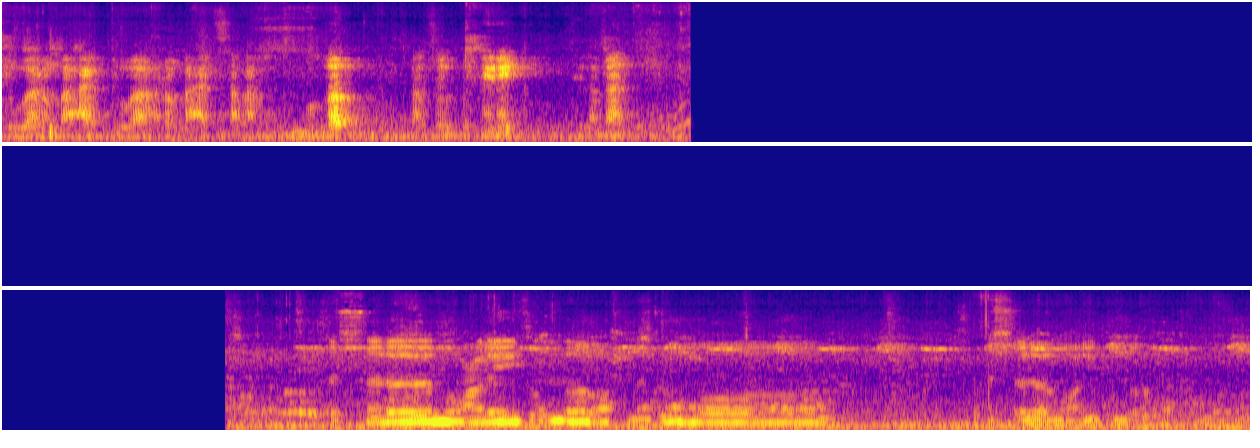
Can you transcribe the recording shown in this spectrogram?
dua rakaat, dua rakaat salam. السلام عليكم ورحمة الله السلام عليكم ورحمة الله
